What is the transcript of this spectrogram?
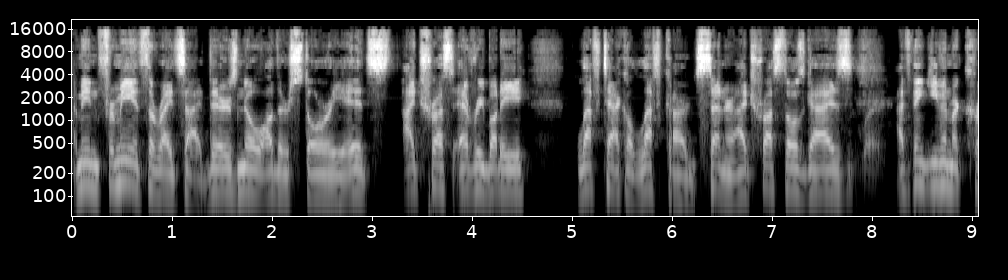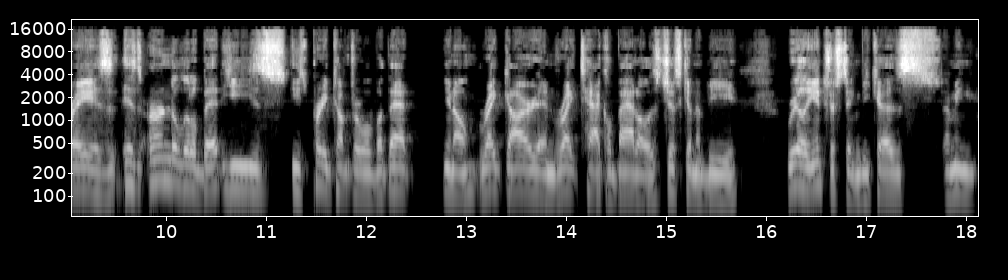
I mean, for me, it's the right side. There's no other story. It's I trust everybody. Left tackle, left guard, center. I trust those guys. I think even McCray has has earned a little bit. He's he's pretty comfortable, but that you know right guard and right tackle battle is just going to be really interesting because I mean,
